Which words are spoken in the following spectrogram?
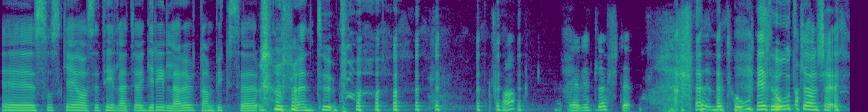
eh, så ska jag se till att jag grillar utan byxor med en tuba. Ja, är det ett löfte? Ett hot? Ett hot kanske?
